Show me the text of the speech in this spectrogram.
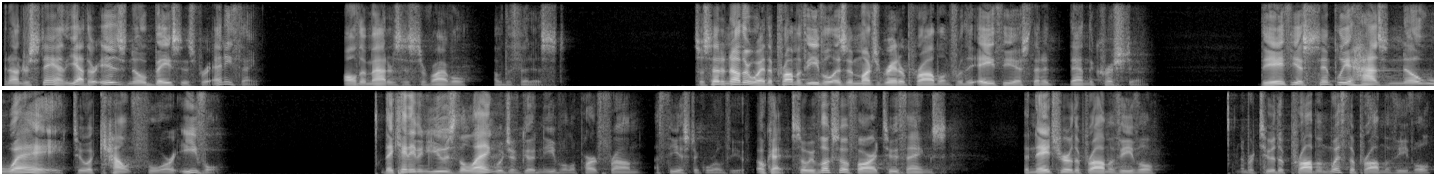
and understand yeah, there is no basis for anything. All that matters is survival of the fittest. So, said another way, the problem of evil is a much greater problem for the atheist than, it, than the Christian. The atheist simply has no way to account for evil. They can't even use the language of good and evil apart from a theistic worldview. Okay, so we've looked so far at two things the nature of the problem of evil, number two, the problem with the problem of evil,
